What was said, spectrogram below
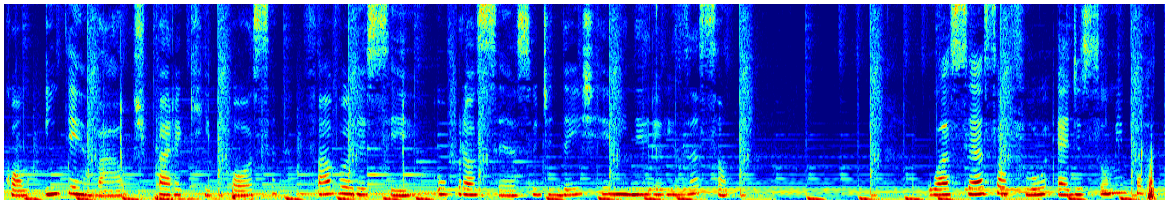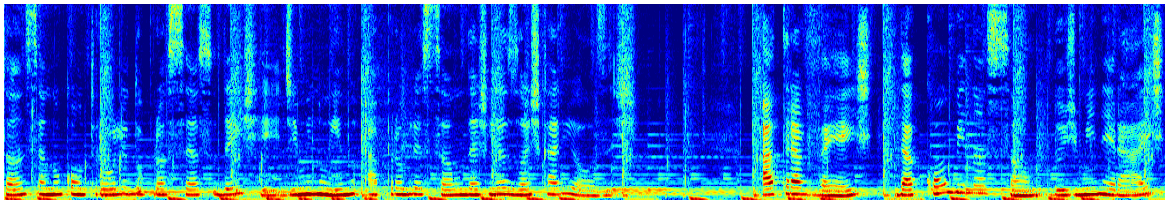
com intervalos para que possa favorecer o processo de desremineralização. O acesso ao flu é de suma importância no controle do processo desre, diminuindo a progressão das lesões cariosas. Através da combinação dos minerais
